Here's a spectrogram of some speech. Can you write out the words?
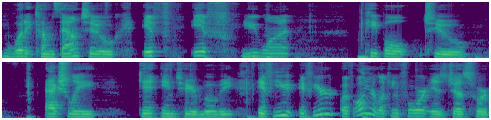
what it comes down to if if you want people to actually get into your movie if you if you're if all you're looking for is just for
